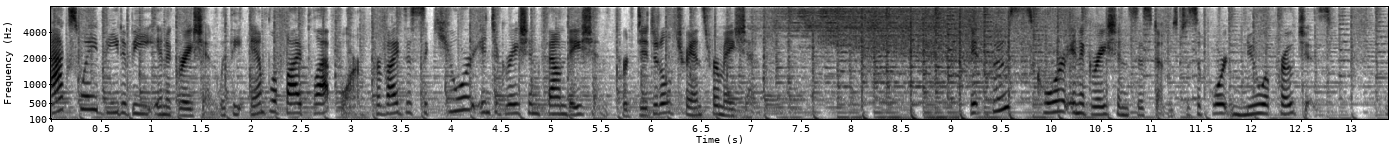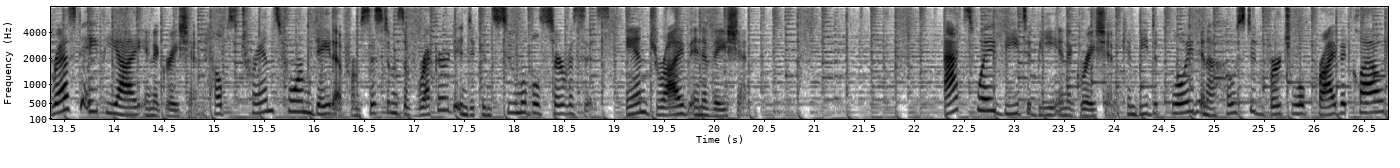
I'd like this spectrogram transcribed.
Axway B2B integration with the Amplify platform provides a secure integration foundation for digital transformation. It boosts core integration systems to support new approaches. REST API integration helps transform data from systems of record into consumable services and drive innovation. Axway B2B integration can be deployed in a hosted virtual private cloud,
